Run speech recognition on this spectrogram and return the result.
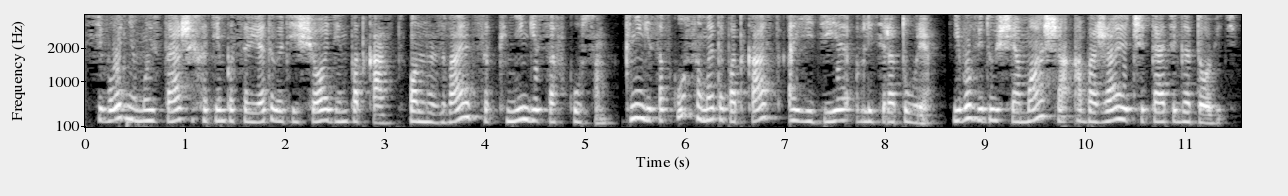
Сегодня мы с Дашей хотим посоветовать еще один подкаст. Он называется «Книги со вкусом». «Книги со вкусом» — это подкаст о еде в литературе. Его ведущая Маша обожает читать и готовить.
